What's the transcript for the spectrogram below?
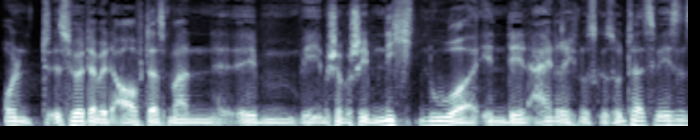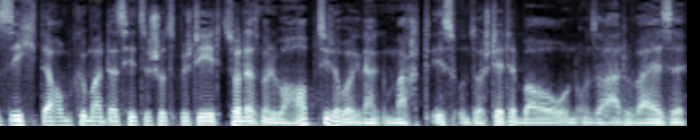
Und es hört damit auf, dass man eben, wie eben schon beschrieben, nicht nur in den Einrichtungen des Gesundheitswesens sich darum kümmert, dass Hitzeschutz besteht, sondern dass man überhaupt sich darüber Gedanken macht, ist unser Städtebau und unsere Art und Weise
